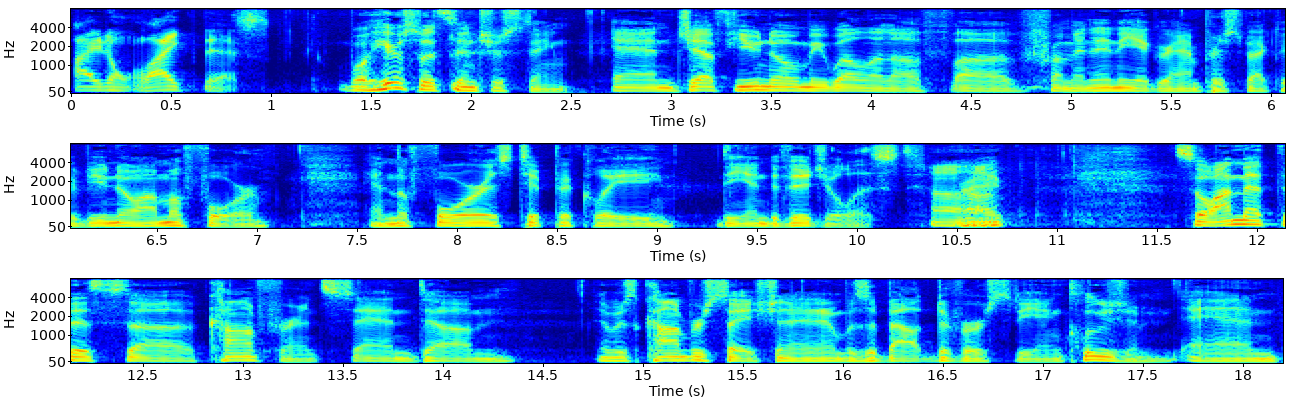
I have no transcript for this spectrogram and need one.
I don't like this. Well, here's what's interesting. And Jeff, you know me well enough uh, from an Enneagram perspective. You know I'm a four, and the four is typically the individualist, right? So I'm at this uh, conference, and um, it was a conversation, and it was about diversity and inclusion. And,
